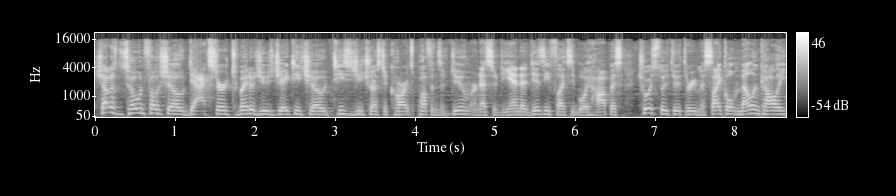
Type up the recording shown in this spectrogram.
Shout out to Toe and Fo Show, Daxter, Tomato Juice, JT Cho, TCG Trusted Cards, Puffins of Doom, Ernesto Deanda, Dizzy, Flexiboy, Hoppus, Choice333, Micycle, Melancholy,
